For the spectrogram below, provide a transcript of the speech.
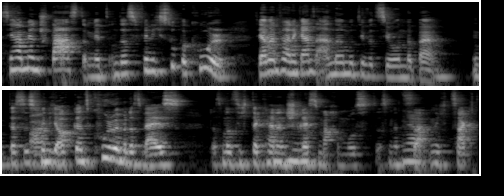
Sie haben ihren Spaß damit und das finde ich super cool. Sie haben einfach eine ganz andere Motivation dabei. Und das ist, finde ich, auch ganz cool, wenn man das weiß, dass man sich da keinen mhm. Stress machen muss, dass man ja. nicht sagt,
